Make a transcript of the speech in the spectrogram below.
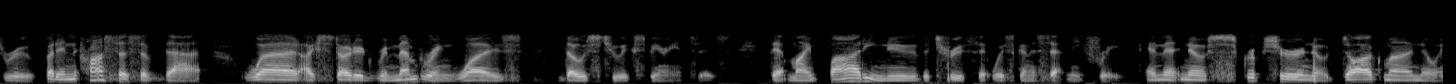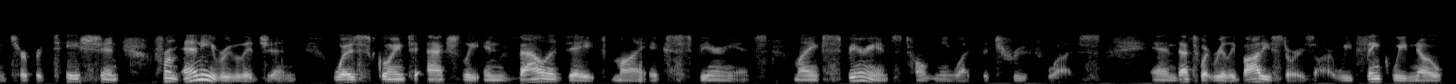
through. But in the process of that, what I started remembering was those two experiences that my body knew the truth that was going to set me free. And that no scripture, no dogma, no interpretation from any religion was going to actually invalidate my experience my experience told me what the truth was. And that's what really body stories are. We think we know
